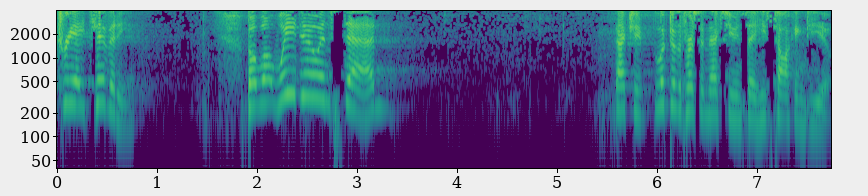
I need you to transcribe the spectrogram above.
creativity. But what we do instead, actually, look to the person next to you and say, He's talking to you.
